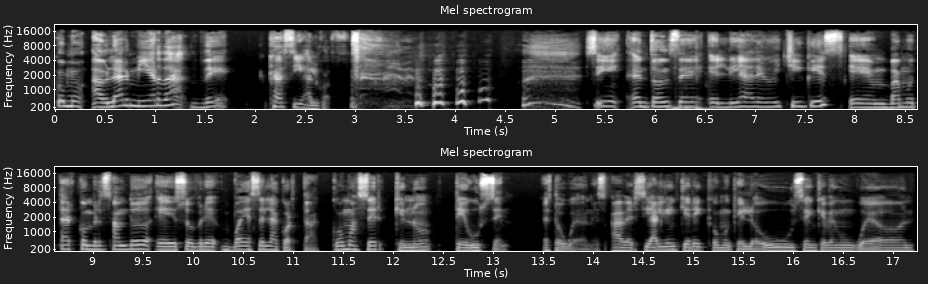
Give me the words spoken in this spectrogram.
como hablar mierda de casi algo. Sí, entonces el día de hoy, chiques, eh, vamos a estar conversando eh, sobre, voy a hacer la corta, cómo hacer que no te usen estos weones. A ver, si alguien quiere como que lo usen, que venga un weón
